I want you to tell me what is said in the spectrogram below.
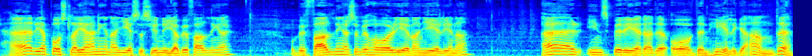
här i Apostlagärningarna, Jesus ger nya befallningar och befallningar som vi har i evangelierna är inspirerade av den heliga Ande.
